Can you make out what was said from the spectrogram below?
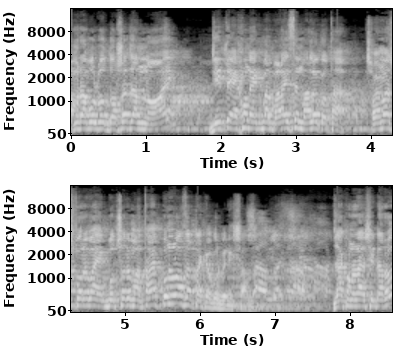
আমরা বলব দশ হাজার নয়, যেহেতু এখন একবার বাড়াইছেন ভালো কথা, ছয় মাস পরে বা এক বছরের মাথায় পনেরো হাজার টাকা করবেন ইনশাল্লাহ যখন ওরা সেটারও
